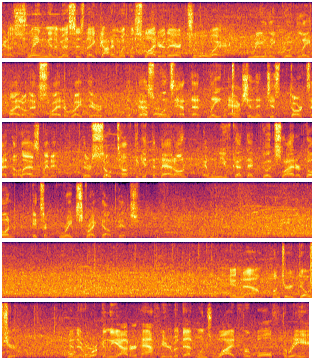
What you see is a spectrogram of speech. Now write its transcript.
And a swing and a miss as they got him with the slider there, two away. Really good late bite on that slider right there. The best ones have that late action that just darts at the last minute. They're so tough to get the bat on, and when you've got that good slider going, it's a great strikeout pitch. In now, Hunter Dozier. And they're working the outer half here, but that one's wide for ball three.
